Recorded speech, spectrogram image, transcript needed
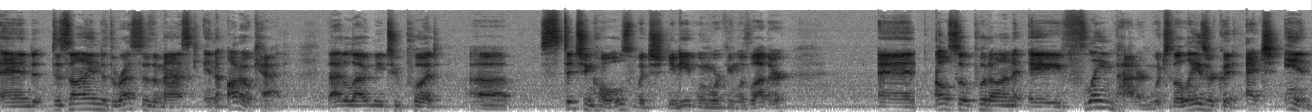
and designed the rest of the mask in AutoCAD. That allowed me to put uh, stitching holes, which you need when working with leather, and also put on a flame pattern which the laser could etch in.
